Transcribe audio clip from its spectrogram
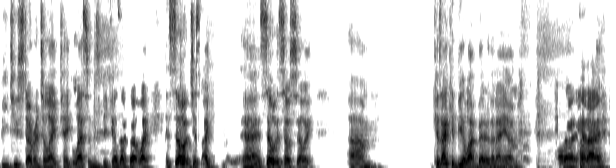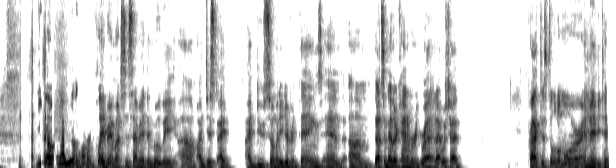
be too stubborn to like take lessons because I felt like, and so just I uh, it's so it's so silly. Um, because I could be a lot better than I am. had I, had I, you know, and I really haven't played very much since I made the movie. Um, I just I I do so many different things, and um, that's another kind of regret. I wish I'd practiced a little more and maybe take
